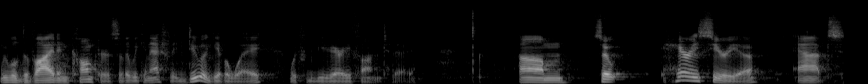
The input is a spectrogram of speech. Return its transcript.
We will divide and conquer so that we can actually do a giveaway, which would be very fun today. Um, so, Harry Syria at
